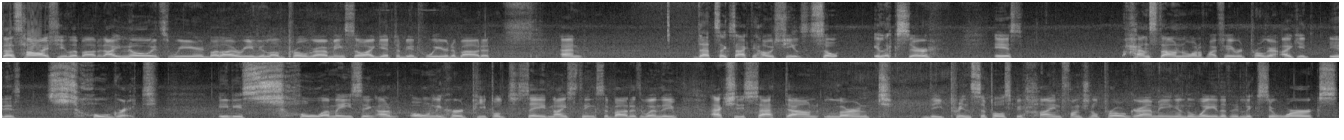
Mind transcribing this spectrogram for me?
That's how I feel about it. I know it's weird, but I really love programming, so I get a bit weird about it. And that's exactly how it feels. So Elixir is hands down one of my favorite programs. Like it, it is so great. It is so amazing. I've only heard people say nice things about it when they've actually sat down, learned the principles behind functional programming and the way that Elixir works.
